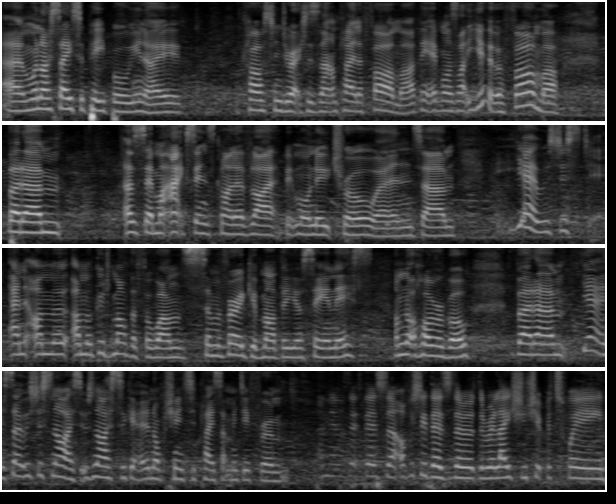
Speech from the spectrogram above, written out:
um, when I say to people, you know, casting directors that I'm playing a farmer, I think everyone's like, "You, a farmer?" But um, as I said, my accent's kind of like a bit more neutral and. Um, yeah, it was just, and I'm a, I'm a good mother for once. I'm a very good mother. You're seeing this. I'm not horrible, but um, yeah. So it was just nice. It was nice to get an opportunity to play something different. And there's, there's uh, obviously there's the, the relationship between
